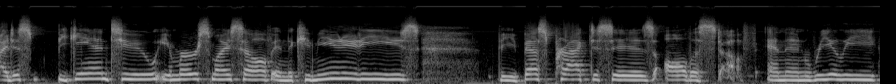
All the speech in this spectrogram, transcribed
I just began to immerse myself in the communities, the best practices, all the stuff. And then really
